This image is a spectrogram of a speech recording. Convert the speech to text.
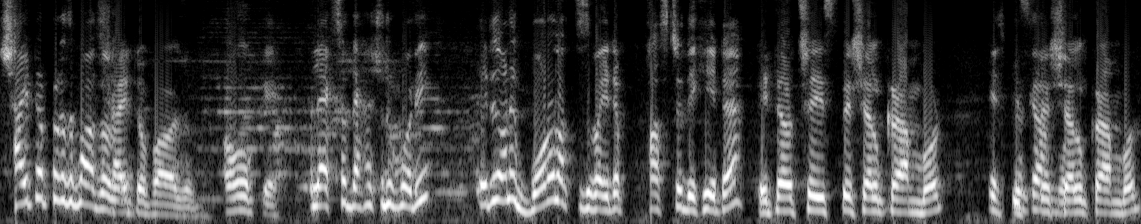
ষাট আপনার কাছে পাওয়া যাবে? ষাটও পাওয়া যাবে। ওকে তাহলে একসাথে দেখা শুরু করি। এটা অনেক বড় লাগতেছে ভাই এটা ফার্স্টে দেখি এটা। এটা হচ্ছে স্পেশাল ক্রামবোর্ড স্পেশাল ক্রামবোর্ড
